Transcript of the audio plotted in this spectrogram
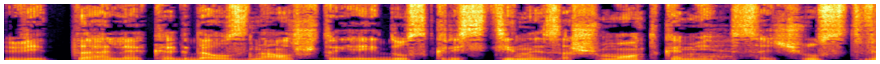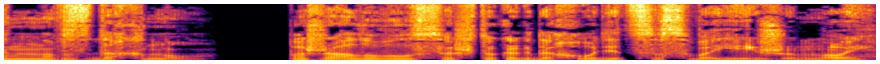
Виталя, когда узнал, что я иду с Кристиной за шмотками, сочувственно вздохнул. Пожаловался, что когда ходит со своей женой,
